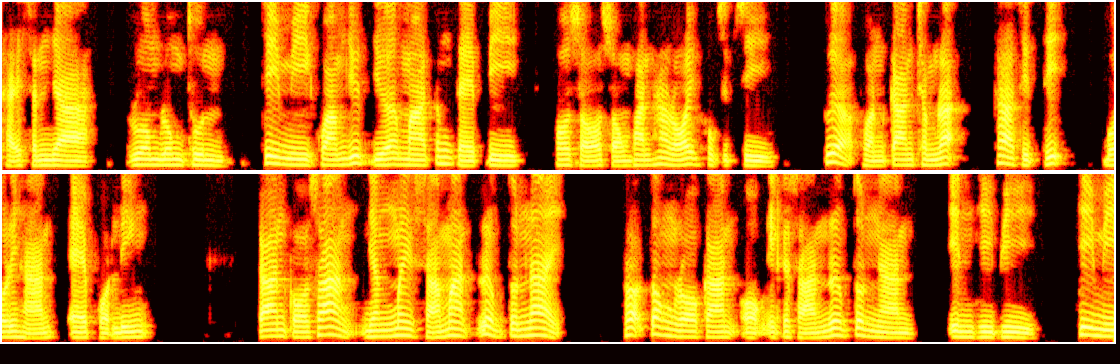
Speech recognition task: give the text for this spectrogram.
ไขสัญญา รวมลงทุนที่มีความยืดเยื้อมาตั้งแต่ปี พศ 2564 เพื่อผ่อนการชำระค่าสิทธิ บริหาร Airport Link การก่อสร้างยังไม่สามารถเริ่มต้นได้ เพราะต้องรอการออกเอกสารเริ่มต้นงาน NTP ที่มี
